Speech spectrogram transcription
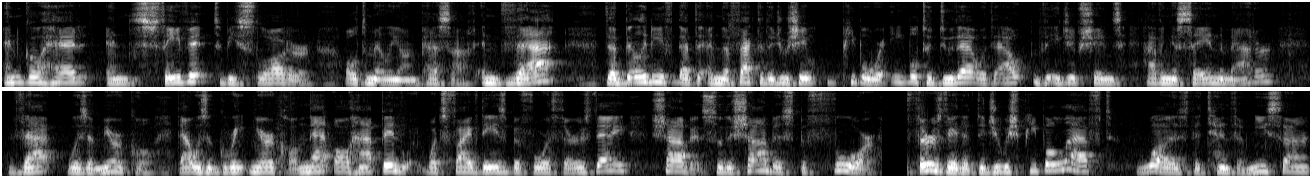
and go ahead and save it to be slaughtered ultimately on Pesach. And that the ability that the, and the fact that the Jewish people were able to do that without the Egyptians having a say in the matter, that was a miracle. That was a great miracle. And that all happened, what's five days before Thursday? Shabbos. So the Shabbos before Thursday that the Jewish people left was the 10th of Nisan.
